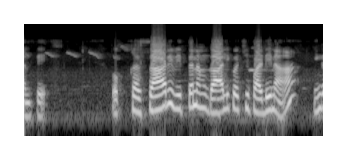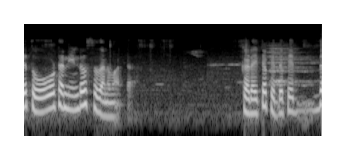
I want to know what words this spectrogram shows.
అంతే ఒక్కసారి విత్తనం గాలికి వచ్చి పడినా ఇంకా తోట నిండి వస్తుంది అనమాట ఇక్కడైతే పెద్ద పెద్ద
